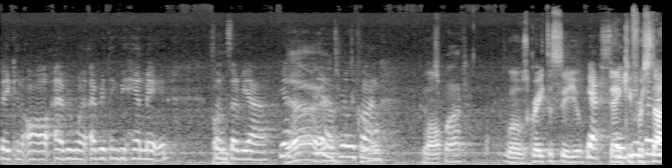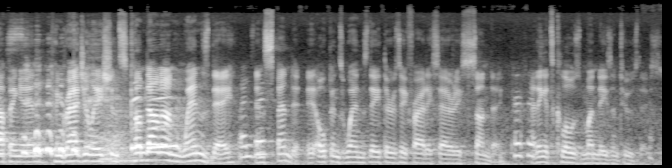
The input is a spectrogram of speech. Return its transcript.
they can all everyone everything be handmade. So instead of yeah yeah Yeah, yeah, yeah, it's really cool. fun. Good Well, spot. Well, it was great to see you. Yes, Thank, thank you you for for stopping this. in. Congratulations. Come down on Wednesday, Wednesday? and spend it. It opens Wednesday, Thursday, Friday, Saturday, Sunday. Perfect. I think it's closed Mondays and Tuesdays.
